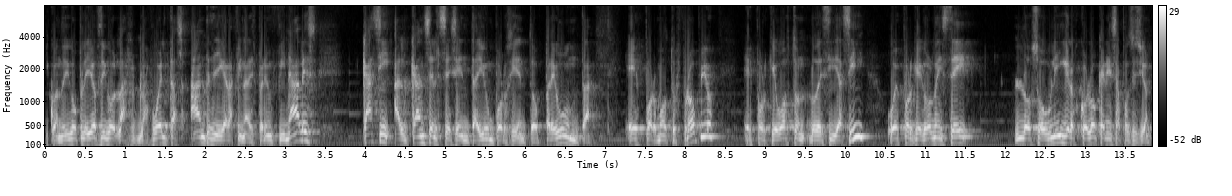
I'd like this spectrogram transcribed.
Y cuando digo playoffs, digo las, las vueltas antes de llegar a finales. Pero en finales casi alcanza el 61%. Pregunta, ¿Es por motus propio? ¿Es porque Boston lo decide así? ¿O es porque Golden State los obliga y los coloca en esa posición?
